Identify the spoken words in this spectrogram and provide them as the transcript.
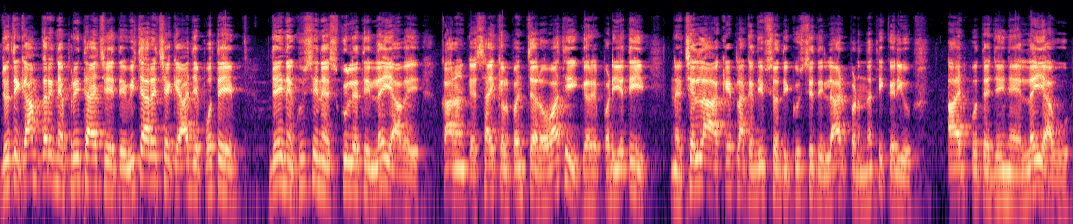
જ્યોતિ કામ કરીને ફ્રી થાય છે તે વિચારે છે કે આજે પોતે જઈને ખુશીને સ્કૂલેથી લઈ આવે, કારણ કે સાયકલ પંચર હોવાથી ઘરે પડી હતી ને છેલ્લા કેટલાક દિવસોથી ખુશીથી લાડ પણ નથી કર્યું. આજ પોતે જઈને લઈ આવવું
